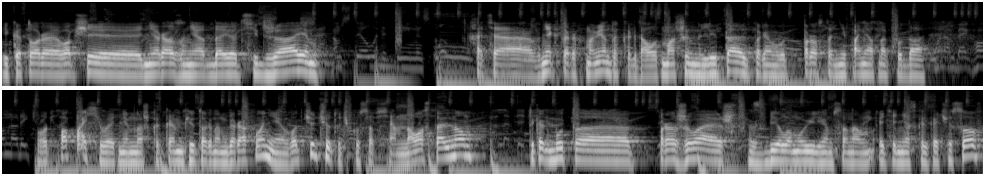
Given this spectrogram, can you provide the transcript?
и которая вообще ни разу не отдает CGI. Хотя в некоторых моментах, когда вот машины летают, прям вот просто непонятно куда, вот попахивает немножко компьютерным графонием, вот чуть-чуточку совсем. Но в остальном ты как будто проживаешь с Биллом Уильямсоном эти несколько часов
